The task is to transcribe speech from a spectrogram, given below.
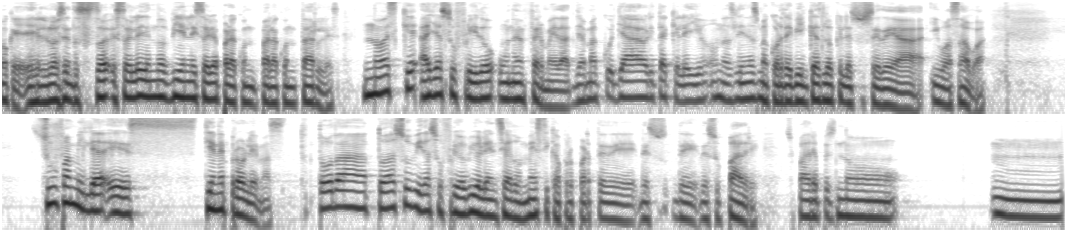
ok, eh, lo siento, estoy, leyendo bien la historia para, para, contarles. No es que haya sufrido una enfermedad. Ya, ya ahorita que leí unas líneas me acordé bien qué es lo que le sucede a Iwasawa. Su familia es, tiene problemas. Toda, toda su vida sufrió violencia doméstica por parte de, de, su, padre. Su padre pues no mmm,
